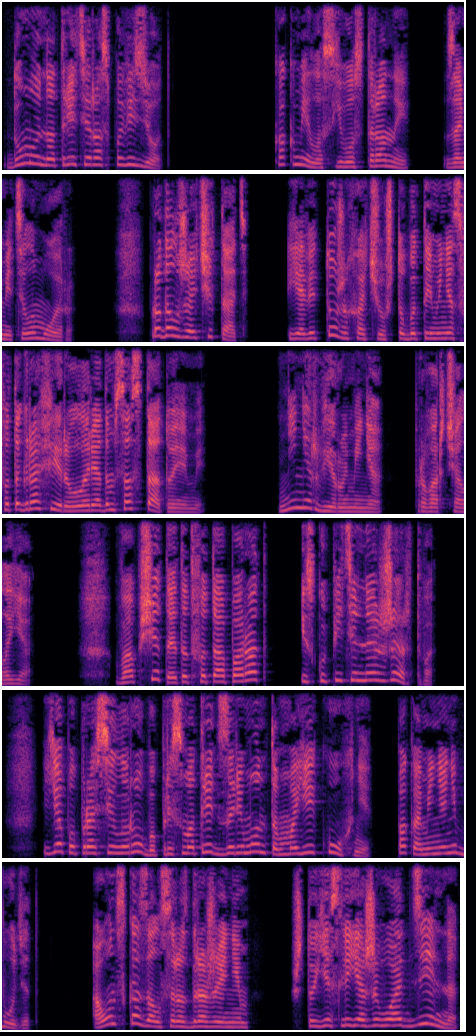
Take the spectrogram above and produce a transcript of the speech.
Думаю, на третий раз повезет. Как мило с его стороны, заметила Мойра. Продолжай читать. Я ведь тоже хочу, чтобы ты меня сфотографировала рядом со статуями. Не нервируй меня, проворчала я. Вообще-то этот фотоаппарат — искупительная жертва. Я попросила Роба присмотреть за ремонтом моей кухни, пока меня не будет. А он сказал с раздражением, что если я живу отдельно,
